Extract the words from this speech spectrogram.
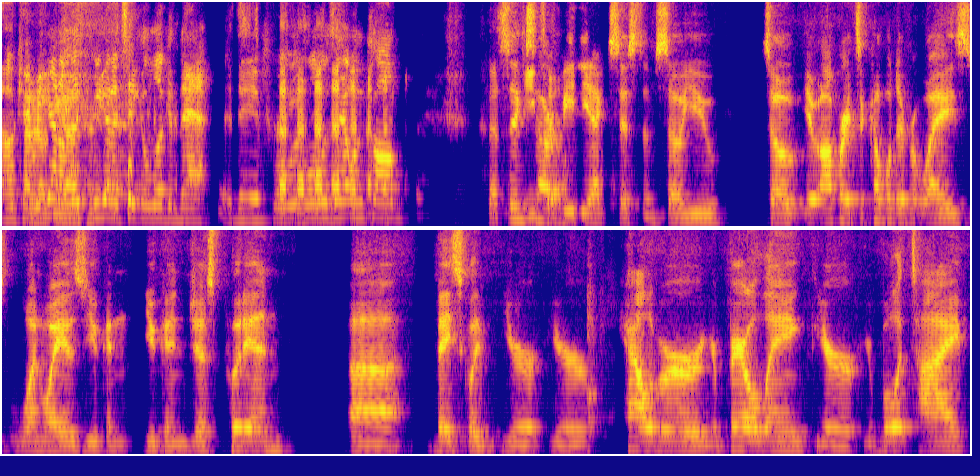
okay, we gotta look, we gotta take a look at that, Dave. What, what was that one called? That's Sig Sauer BDX system. So you so it operates a couple different ways. One way is you can you can just put in uh, basically your your caliber, your barrel length, your your bullet type,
